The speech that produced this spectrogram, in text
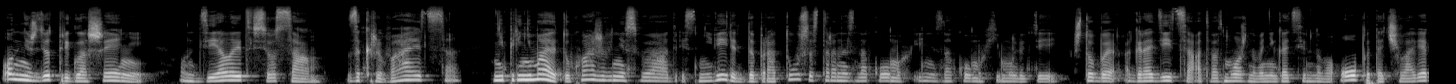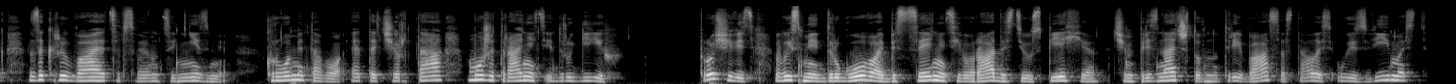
он не ждет приглашений, он делает все сам, закрывается, не принимает ухаживания в свой адрес, не верит в доброту со стороны знакомых и незнакомых ему людей. Чтобы оградиться от возможного негативного опыта, человек закрывается в своем цинизме. Кроме того, эта черта может ранить и других. Проще ведь высмеять другого, обесценить его радость и успехи, чем признать, что внутри вас осталась уязвимость,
